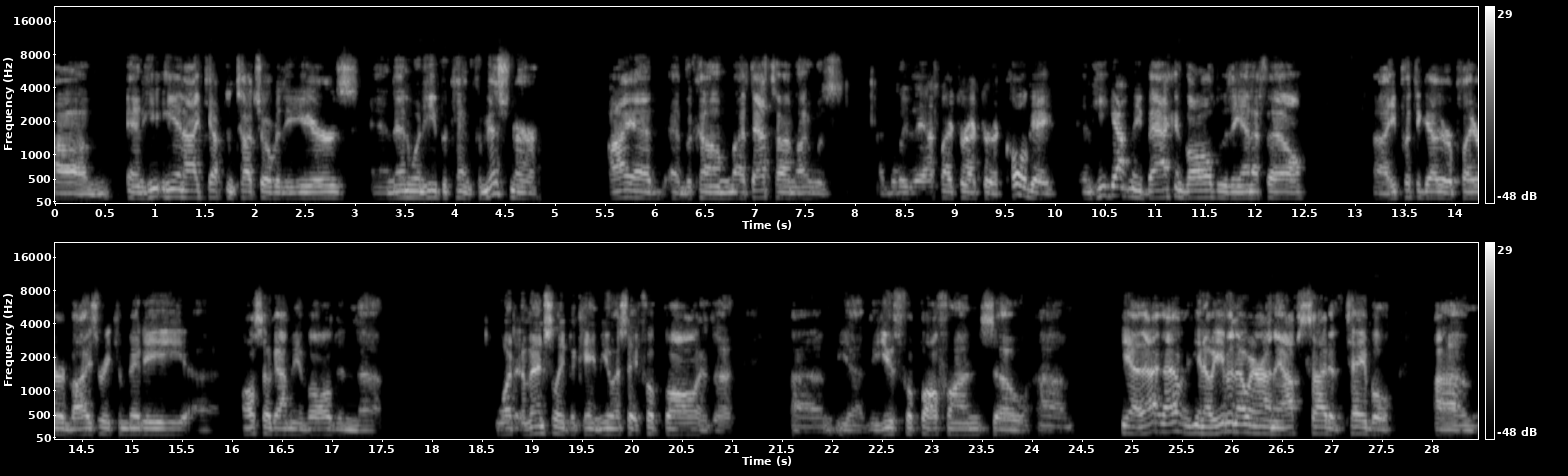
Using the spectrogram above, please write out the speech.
um, and he, he and I kept in touch over the years. And then when he became commissioner, I had, had become at that time I was, I believe, the athletic director at Colgate, and he got me back involved with the NFL. Uh, he put together a player advisory committee. Uh, also got me involved in the what eventually became USA Football or the um, yeah the youth football fund. So um, yeah, that, that you know even though we were on the opposite side of the table, um,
